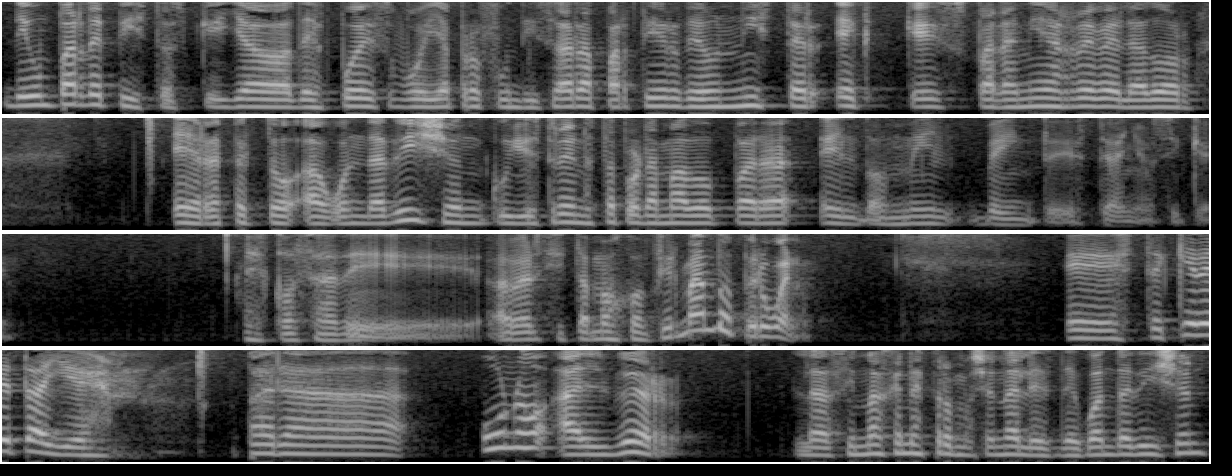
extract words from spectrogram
de un par de pistas que ya después voy a profundizar a partir de un easter egg que es para mí es revelador eh, respecto a WandaVision, cuyo estreno está programado para el 2020 este año. Así que es cosa de a ver si estamos confirmando, pero bueno. Este, ¿Qué detalle? Para uno, al ver las imágenes promocionales de WandaVision,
